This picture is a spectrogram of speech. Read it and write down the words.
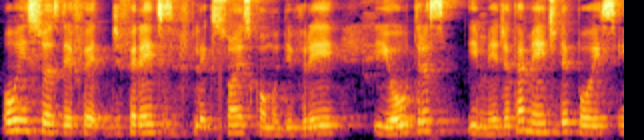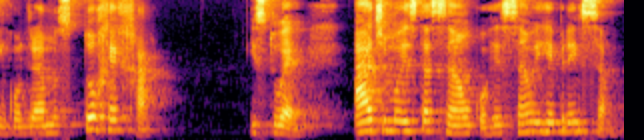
ou em suas diferentes reflexões, como Divrei e outras, imediatamente depois encontramos Torrechá, isto é, admoestação, correção e repreensão.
